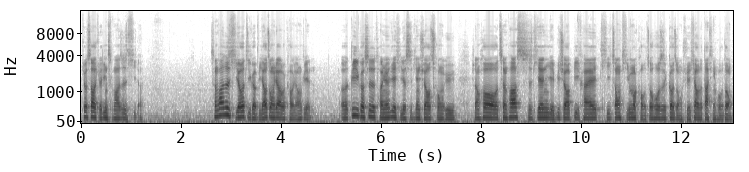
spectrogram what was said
就是要决定成发日期了。成发日期有几个比较重要的考量点，呃，第一个是团员练习的时间需要充裕，然后成发时间也必须要避开期中、期末考周或是各种学校的大型活动。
